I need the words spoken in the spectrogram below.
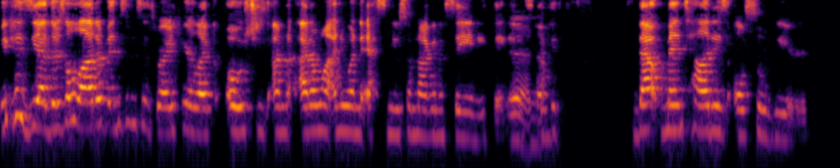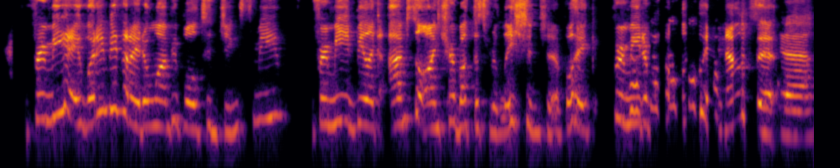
Because yeah, there's a lot of instances where I hear like, "Oh, she's I'm I don't want anyone to ask me, so I'm not going to say anything." Yeah, It's no. like, it's- that mentality is also weird. for me, it wouldn't be that I don't want people to jinx me. For me, it'd be like I'm still unsure about this relationship. Like for me to publicly announce it, Yeah,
